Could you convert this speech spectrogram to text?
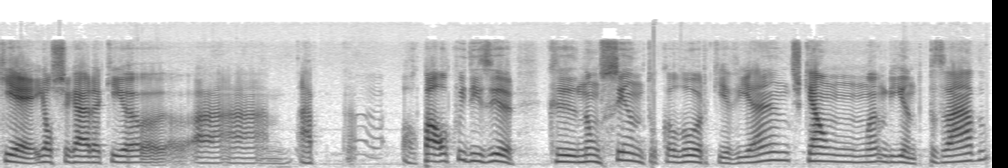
que é ele chegar aqui a, ao palco e dizer que não sente o calor que havia antes, que há um ambiente pesado,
